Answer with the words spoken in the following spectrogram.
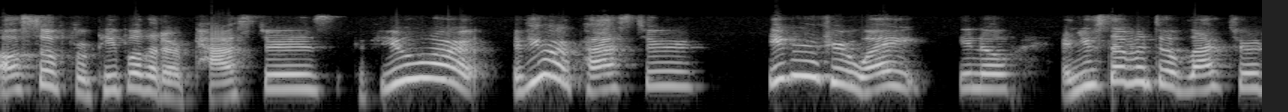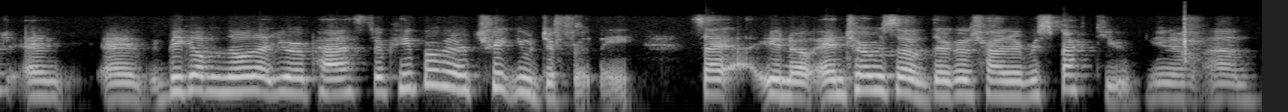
Also for people that are pastors, if you are if you are a pastor, even if you're white, you know, and you step into a black church and and become know that you're a pastor, people are going to treat you differently. So you know, in terms of they're going to try to respect you, you know, um,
